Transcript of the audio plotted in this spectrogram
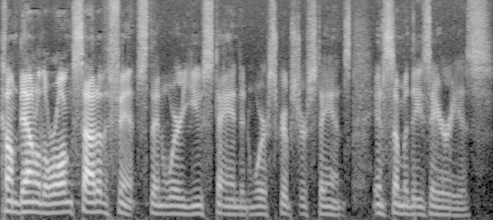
come down on the wrong side of the fence than where you stand and where Scripture stands in some of these areas.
